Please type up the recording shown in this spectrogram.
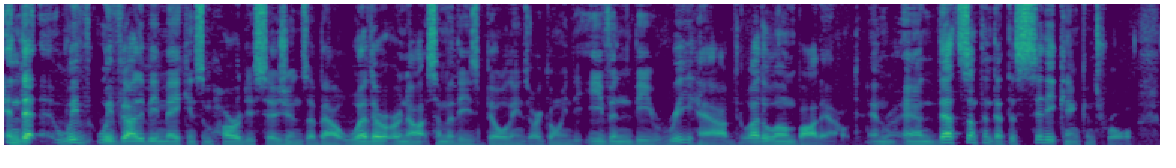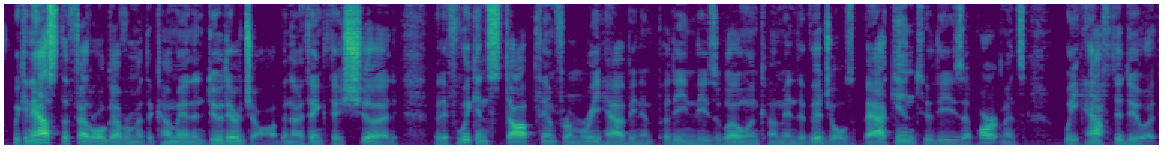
and that we've, we've got to be making some hard decisions about whether or not some of these buildings are going to even be rehabbed, let alone bought out. And, Right. and that's something that the city can control. We can ask the federal government to come in and do their job, and I think they should. But if we can stop them from rehabbing and putting these low income individuals back into these apartments, we have to do it.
